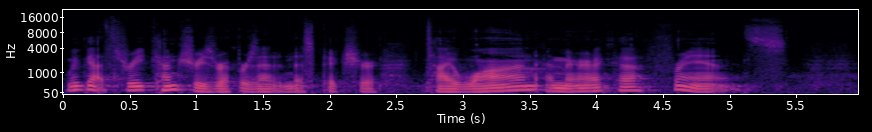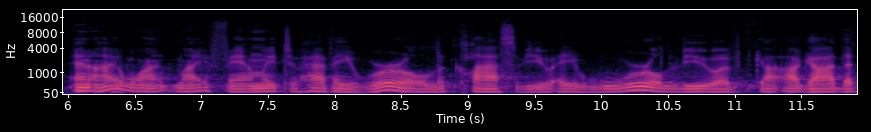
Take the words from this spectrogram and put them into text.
We've got three countries represented in this picture Taiwan, America, France. And I want my family to have a world class view, a world view of God that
